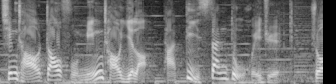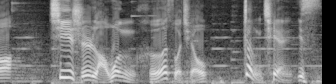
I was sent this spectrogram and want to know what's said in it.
清朝招抚明朝遗老，他第三度回绝，说：“七十老翁何所求？正欠一死，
